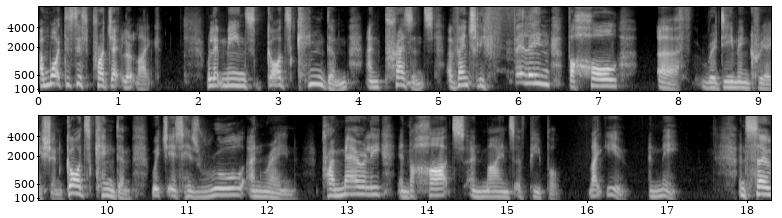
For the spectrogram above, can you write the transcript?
And what does this project look like? Well, it means God's kingdom and presence eventually filling the whole earth, redeeming creation. God's kingdom, which is his rule and reign primarily in the hearts and minds of people like you and me. And so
